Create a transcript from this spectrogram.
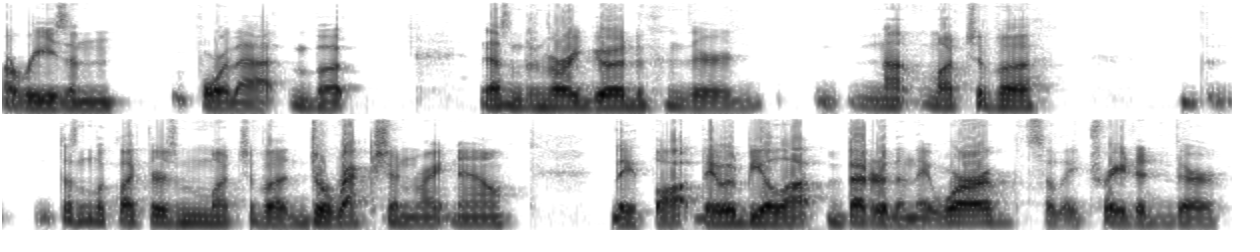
a reason for that, but it hasn't been very good. They're not much of a doesn't look like there's much of a direction right now. They thought they would be a lot better than they were, so they traded their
